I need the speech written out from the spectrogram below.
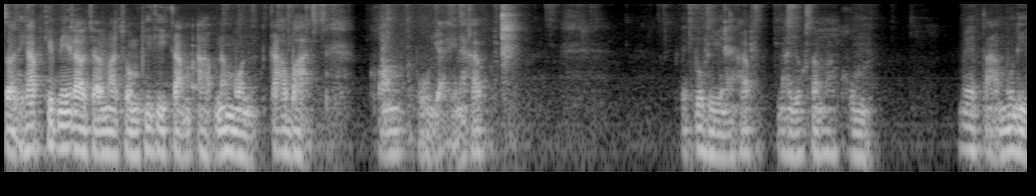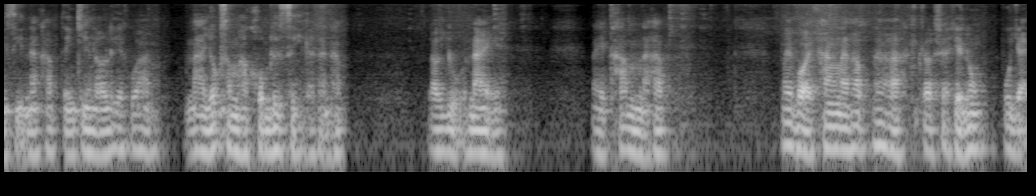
สวัสดีครับ คลิปนี้เราจะมาชมพิธีกรรมอาบน้ำมนต์9บาทของปู่ใหญ่นะครับเพชรบุรีนะครับ นายกสมาคม เมตตามุนีศิลป์นะครับจริงๆเราเรียกว่านายกสมาคมฤาษีแล้วกันครับ เราอยู่ในในถ้ำนะครับ ไม่บ่อยครั้งนะครับถ้าเราจะเห็นหลวงปู่ใหญ่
